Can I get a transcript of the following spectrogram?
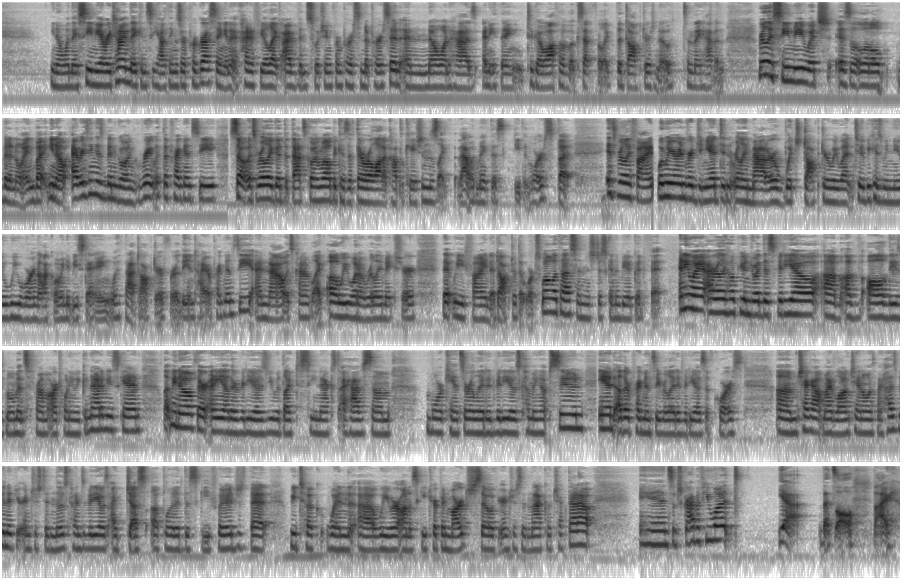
you know, when they see me every time, they can see how things are progressing. And I kind of feel like I've been switching from person to person and no one has anything to go off of except for like the doctor's notes and they haven't really seen me, which is a little bit annoying. But you know, everything has been going great with the pregnancy. So it's really good that that's going well because if there were a lot of complications, like that would make this even worse. But it's really fine. When we were in Virginia, it didn't really matter which doctor we went to because we knew we were not going to be staying with that doctor for the entire pregnancy. And now it's kind of like, oh, we want to really make sure that we find a doctor that works well with us and is just going to be a good fit. Anyway, I really hope you enjoyed this video um, of all of these moments from our 20 week anatomy scan. Let me know if there are any other videos you would like to see next. I have some more cancer related videos coming up soon and other pregnancy related videos of course. Um, check out my vlog channel with my husband if you're interested in those kinds of videos. I just uploaded the ski footage that we took when uh, we were on a ski trip in March. So if you're interested in that, go check that out. And subscribe if you want. Yeah, that's all. Bye.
